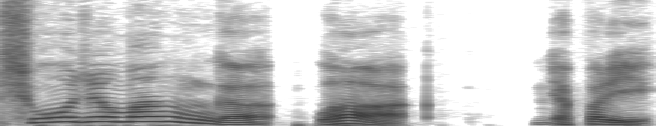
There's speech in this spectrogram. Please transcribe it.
少女漫画は、うん。やっぱり、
